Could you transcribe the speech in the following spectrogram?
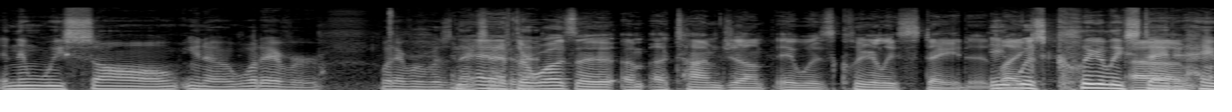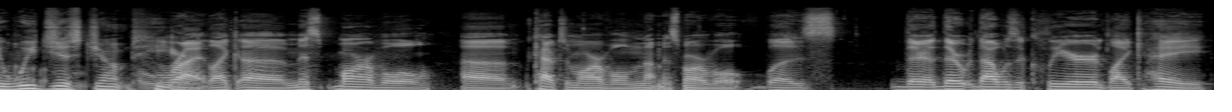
and then we saw you know whatever whatever was next and if after there that. was a, a, a time jump, it was clearly stated. It like, was clearly stated, um, "Hey, we just jumped here." Right, like uh, Miss Marvel, uh, Captain Marvel, not Miss Marvel, was there. There, that was a clear like, hey,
